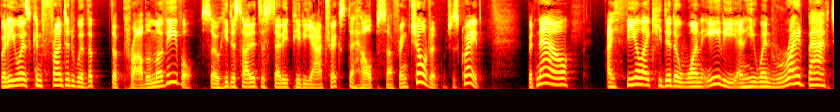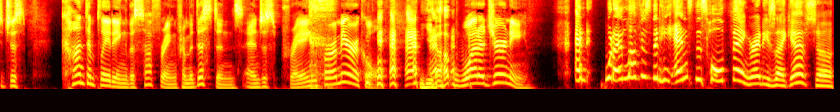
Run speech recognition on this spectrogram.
But he was confronted with the, the problem of evil. So he decided to study pediatrics to help suffering children, which is great. But now I feel like he did a 180 and he went right back to just contemplating the suffering from a distance and just praying for a miracle. Yup. what a journey. And what I love is that he ends this whole thing, right? He's like, yeah, so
